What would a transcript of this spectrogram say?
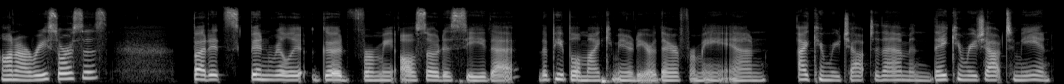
on our resources. But it's been really good for me also to see that the people in my community are there for me and I can reach out to them and they can reach out to me and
